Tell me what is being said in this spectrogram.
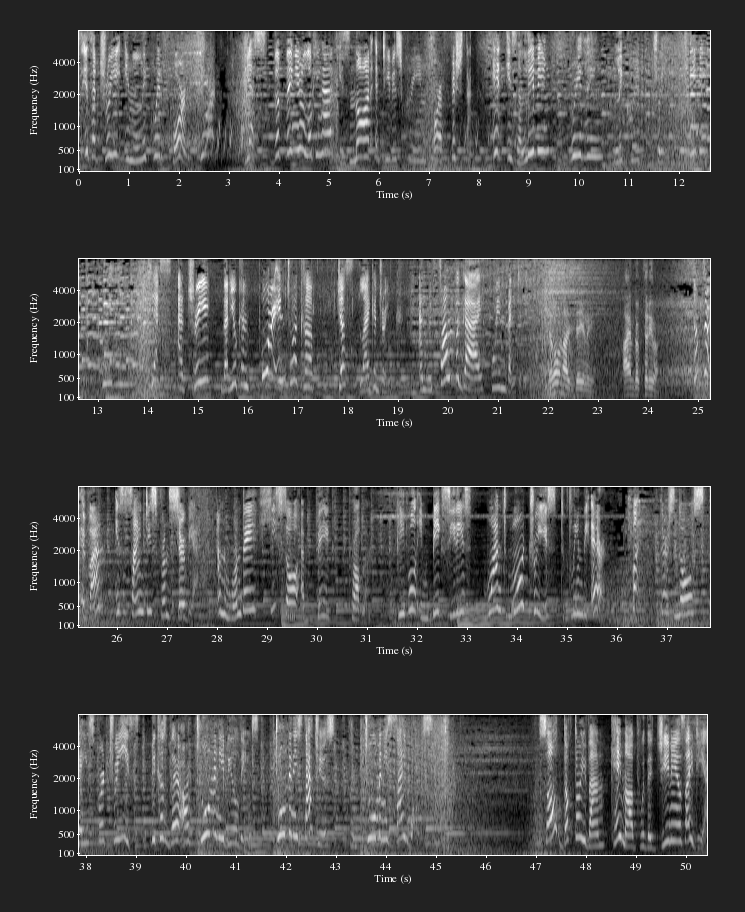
This is a tree in liquid form. What? Yes, the thing you're looking at is not a TV screen or a fish tank. It is a living, breathing, liquid tree. Living, breathing. Yes, a tree that you can pour into a cup just like a drink. And we found the guy who invented it. Hello, Nas Daily. I'm Dr. Ivan. Dr. Ivan is a scientist from Serbia, and one day he saw a big problem. People in big cities want more trees to clean the air, but there's no space for trees because there are too many buildings, too many statues, and too many sidewalks. So Dr. Ivan came up with a genius idea.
